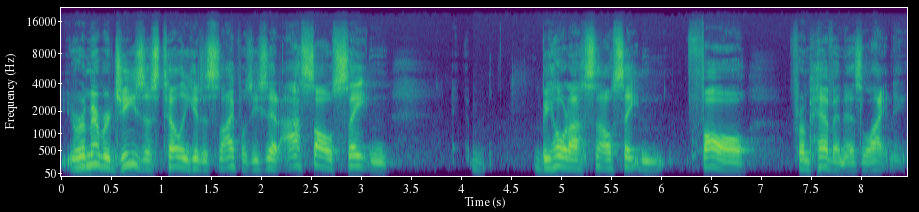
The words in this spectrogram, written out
You remember Jesus telling his disciples, He said, I saw Satan, behold, I saw Satan fall from heaven as lightning.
